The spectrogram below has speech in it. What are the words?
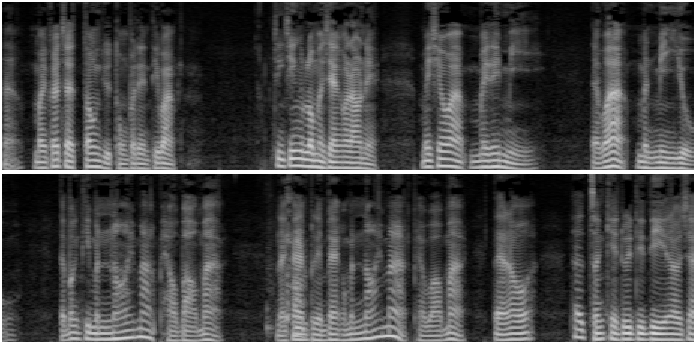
อ่ามันก็จะต้องอยู่ตรงประเด็นที่ว่า จริง ๆ ลมหายใจของเราเนี่ย ไม่ใช่ว่าไม่ได้มี แต่ว่ามันมีอยู่ แต่บางทีมันน้อยมากแผ่วเบามากนะการเปลี่ยนแปลงของมันน้อยมากแผ่วเบามาก แต่เราถ้าสังเกตดูดีๆ เราจะ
